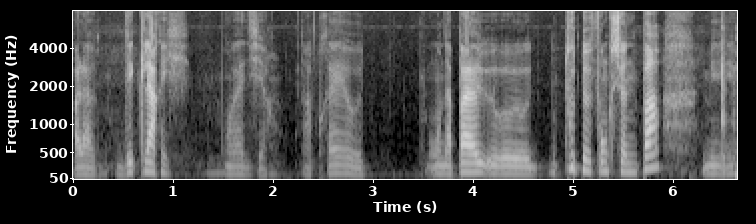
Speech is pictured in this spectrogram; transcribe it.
voilà, déclarées, on va dire. Après, on n'a pas, euh, toutes ne fonctionnent pas, mais euh,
